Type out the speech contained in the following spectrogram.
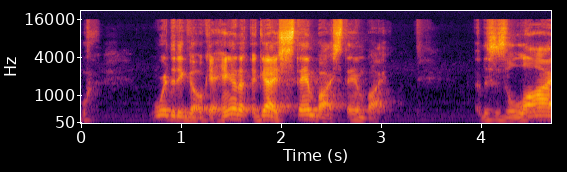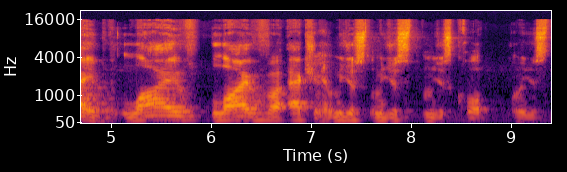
where did he go? Okay, hang on, guys. Stand by. Stand by. This is live, live, live uh, action here. Let me just, let me just, let me just call. Let me just,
